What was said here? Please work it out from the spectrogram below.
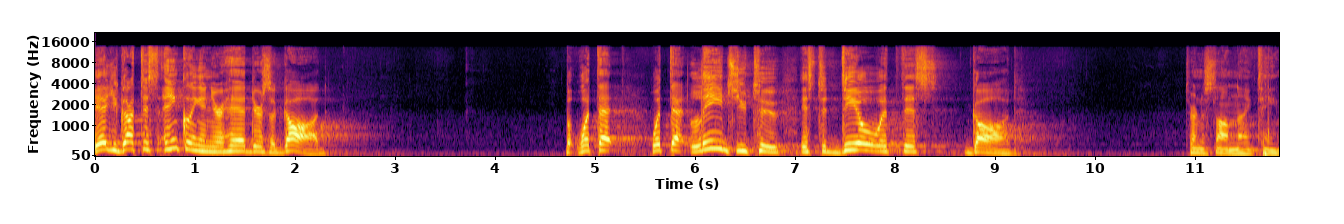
Yeah, you got this inkling in your head there's a God. But what that, what that leads you to is to deal with this God. Turn to Psalm 19.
